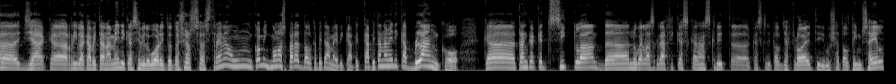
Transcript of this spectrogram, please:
eh, ja que arriba Capitán Amèrica, Civil War i tot això, s'estrena un còmic molt esperat del Capitán Amèrica, Capitán Amèrica Blanco, que tanca aquest cicle de novel·les gràfiques que han escrit, eh, que ha escrit el Jeff Lloyd i dibuixat el Tim Sale,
